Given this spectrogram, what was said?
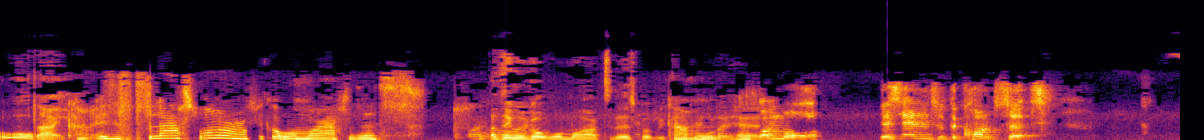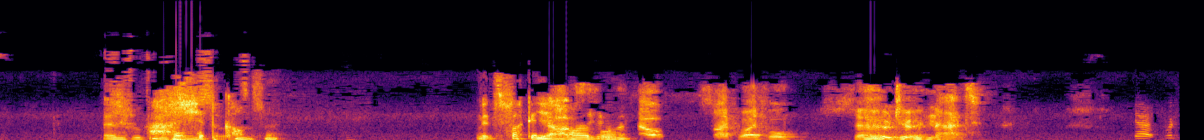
Oh. Right, is this the last one, or have we got one more after this? I think we've got one more after this, but we can Can't call it here. One more. This ends with the concert. Ends with the Ah, concert. shit, the concert. It's fucking Yeah, I'm horrible. without sniper rifle. So doing that. Yeah, would-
